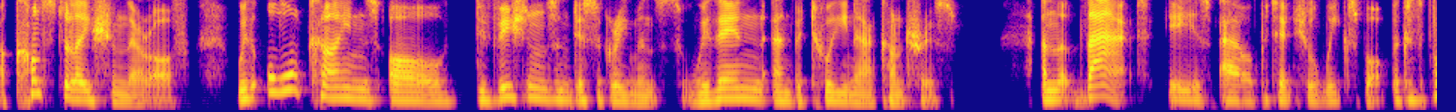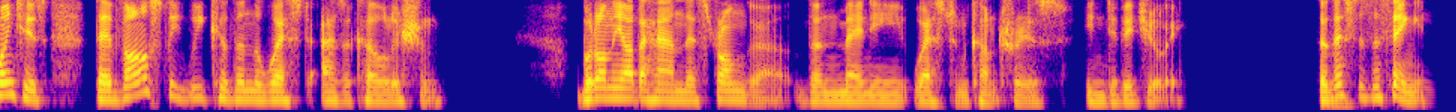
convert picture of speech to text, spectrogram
a constellation thereof, with all kinds of divisions and disagreements within and between our countries. And that that is our potential weak spot. Because the point is, they're vastly weaker than the West as a coalition. But on the other hand, they're stronger than many Western countries individually. So hmm. this is the thing.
